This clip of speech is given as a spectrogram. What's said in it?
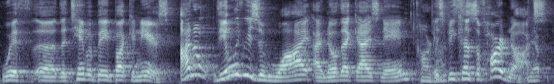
with uh, the Tampa Bay Buccaneers. I don't. The only reason why I know that guy's name is because of Hard Knocks. Yep.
